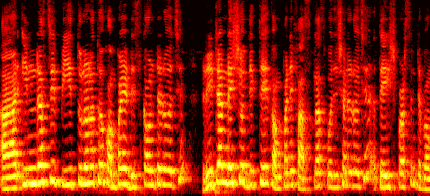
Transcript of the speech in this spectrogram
আর ইন্ডাস্ট্রির পি তুলনাতেও কোম্পানির ডিসকাউন্টে রয়েছে। রিটার্ন রেশিওর দিক থেকে কোম্পানি ফার্স্ট ক্লাস পজিশনে রয়েছে, তেইশ পার্সেন্ট এবং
